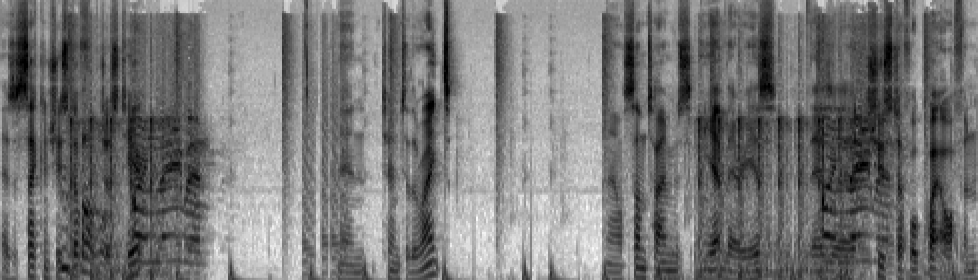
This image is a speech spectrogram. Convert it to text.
There's a second Schutzstaffel just here. Then turn to the right. Now sometimes, yeah, there he is. There's a Schutzstaffel quite often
